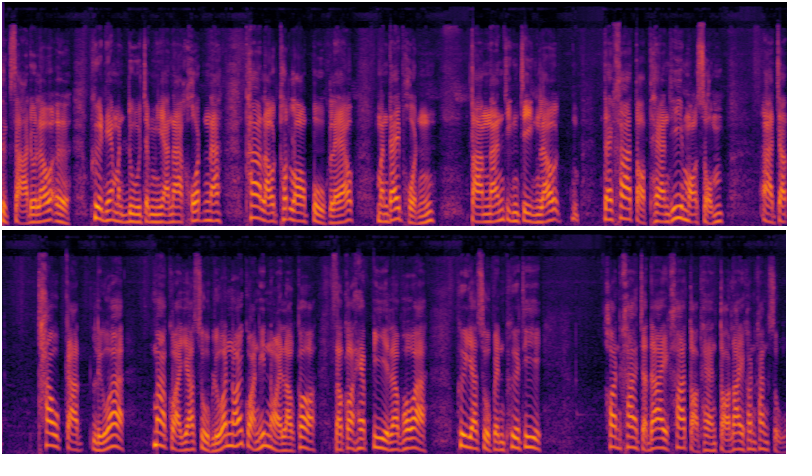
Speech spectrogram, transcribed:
ศึกษาดูแล้วว่าเออพืชเนี้ยมันดูจะมีอนาคตนะ ถ้าเราทดลองปลูกแล้ว มันได้ผลตามนั้นจริง ๆ แล้วได้ค่าตอบแทนที่เหมาะสมอาจจะเท่ากันหรือว่า มากกว่ายาสูบหรือว่าน้อยกว่านิดหน่อยเราก็เราก็แฮปปี้แล้วเพราะว่าพืชยาสูบเป็นพืชที่ค่อนข้างจะได้ค่าตอบแทนต่อไร่ค่อนข้างสูง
